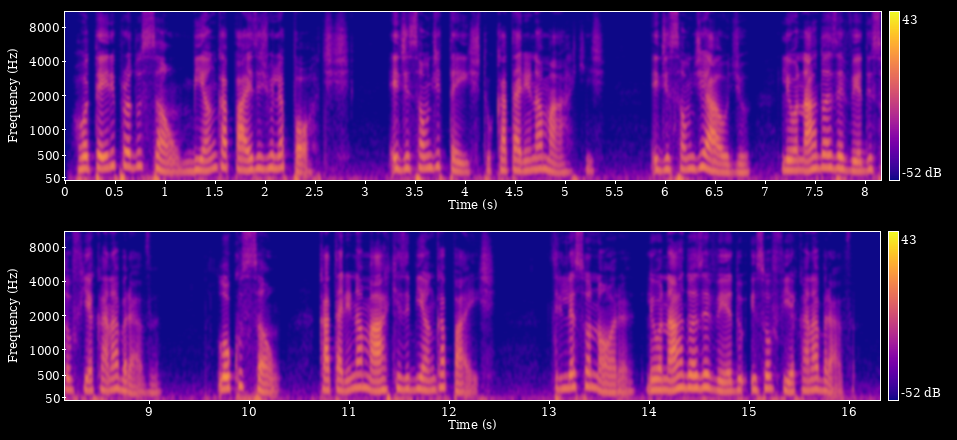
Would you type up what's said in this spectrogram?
Roteiro e produção: Bianca Paz e Júlia Portes. Edição de texto: Catarina Marques. Edição de áudio: Leonardo Azevedo e Sofia Canabrava. Locução: Catarina Marques e Bianca Paz. Trilha sonora: Leonardo Azevedo e Sofia Canabrava.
